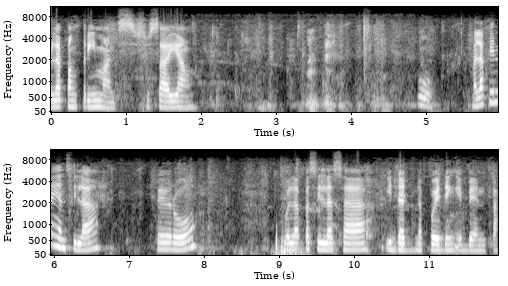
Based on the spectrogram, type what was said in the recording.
Wala pang 3 months. So sayang. Oh, malaki na yan sila. Pero wala pa sila sa edad na pwedeng ibenta.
